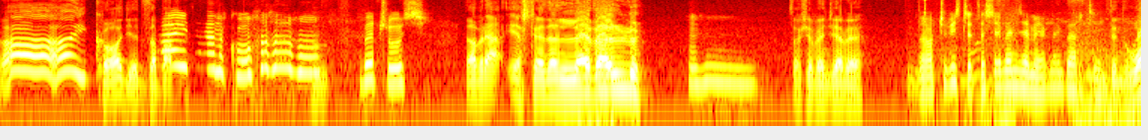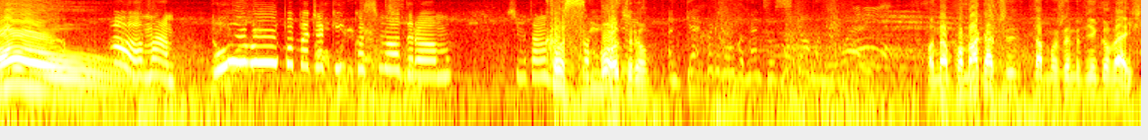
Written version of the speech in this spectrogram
A, i koniec zabawy. Aj, Janku, byczuś. Dobra, jeszcze jeden level. Co się będziemy? No oczywiście, co się będziemy, jak najbardziej. Ten, wow! O, mam! Uhu, popatrz jaki kosmodrom! Tam... Kosmodrom. On nam pomaga, czy tam możemy w niego wejść?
